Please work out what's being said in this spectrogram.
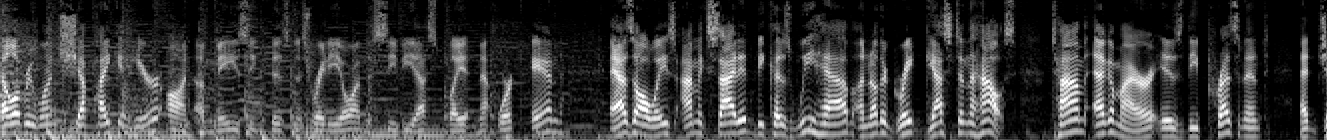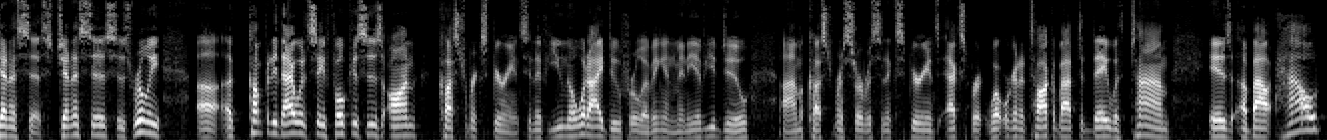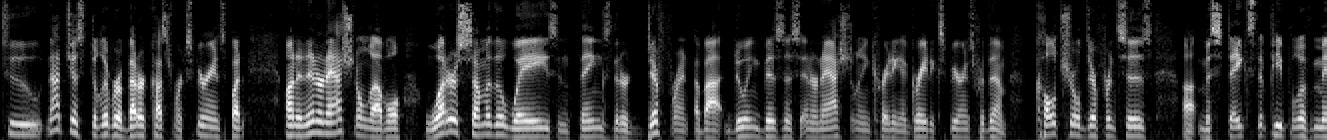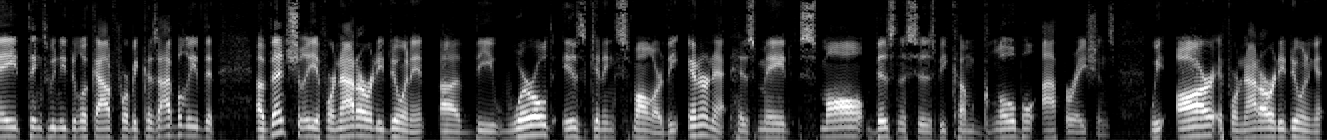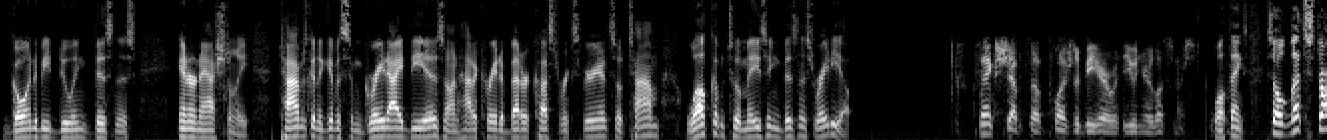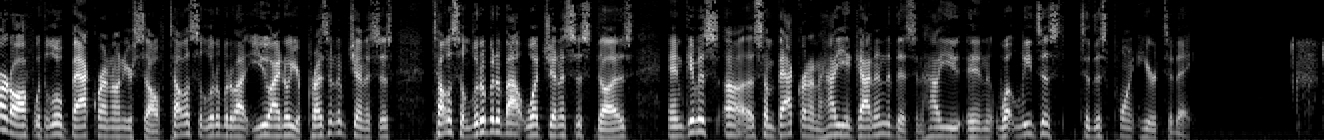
Hello, everyone. Shep Hyken here on Amazing Business Radio on the CBS Play It Network. And as always, I'm excited because we have another great guest in the house. Tom Eggemeyer is the president at Genesys. Genesys is really uh, a company that I would say focuses on customer experience. And if you know what I do for a living, and many of you do, I'm a customer service and experience expert. What we're going to talk about today with Tom is about how to not just deliver a better customer experience, but on an international level, what are some of the ways and things that are different about doing business internationally and creating a great experience for them? Cultural differences, uh, mistakes that people have made, things we need to look out for, because I believe that eventually, if we're not already doing it, uh, the world is getting smaller. The internet has made small businesses become global operations. We are, if we're not already doing it, going to be doing business internationally. Tom's going to give us some great ideas on how to create a better customer experience. So, Tom, welcome to Amazing Business Radio. Thanks, Shep. It's a pleasure to be here with you and your listeners. Well, thanks. So let's start off with a little background on yourself. Tell us a little bit about you. I know you're president of Genesys. Tell us a little bit about what Genesys does, and give us uh, some background on how you got into this and how you and what leads us to this point here today.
